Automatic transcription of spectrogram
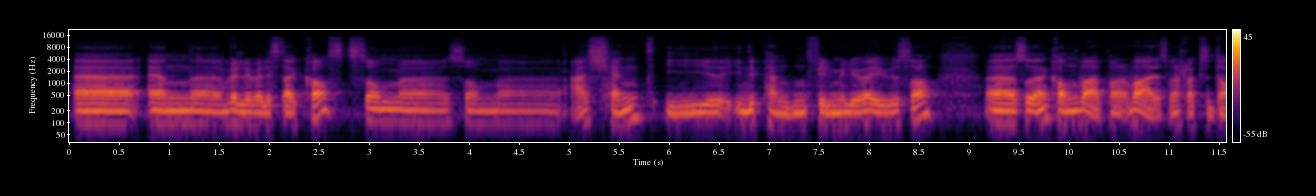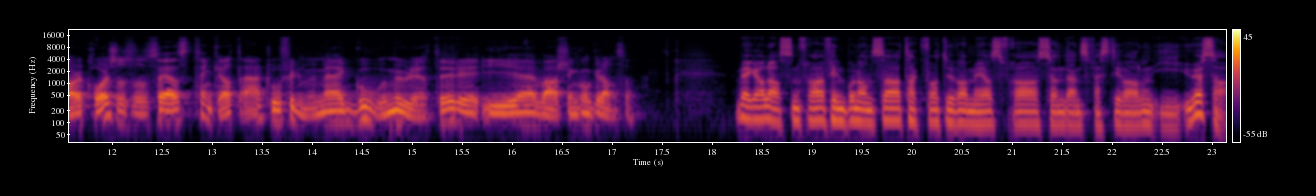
Eh, en eh, veldig veldig sterk cast som, eh, som er kjent i independent filmmiljøet i USA. Så den kan være, være, som en slags dark horse. Også. Så jeg tenker at det er to filmer med gode muligheter i hver sin konkurranse. Vegard Larsen fra Filmbonanza, takk for at du var med oss fra Sundance-festivalen i USA.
